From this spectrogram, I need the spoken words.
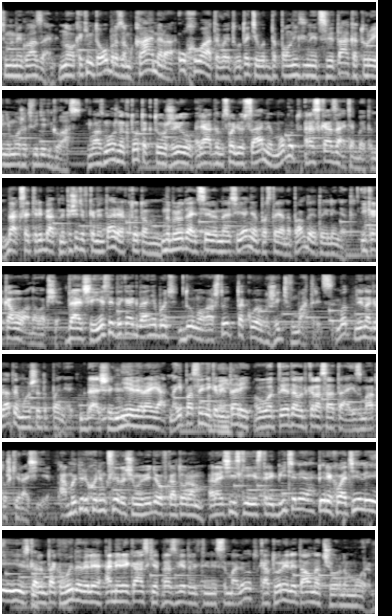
собственными глазами. Но каким-то образом камера ухватывает вот эти вот дополнительные цвета, которые не может видеть глаз. Возможно, кто-то, кто жил рядом с полюсами, могут рассказать об этом. Да, кстати, ребят, напишите в комментариях, кто там наблюдает северное сияние постоянно, правда это или нет? И каково оно вообще? Дальше, если ты когда-нибудь думал, а что это такое жить в матрице? Вот иногда ты можешь это понять. Дальше, невероятно. И последний комментарий. Вот это вот красота из матушки России. А мы переходим к следующему видео, в котором российские истребители перехватили и, скажем так, выдавили американский разведывательный самолет, который летал над Черным морем.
